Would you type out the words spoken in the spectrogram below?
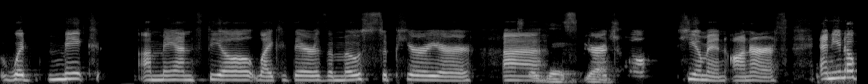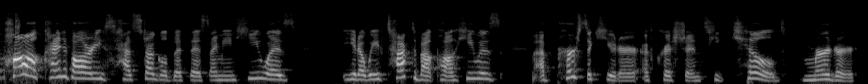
would make a man feel like they're the most superior uh, so spiritual yeah. human on earth. And you know, Paul kind of already has struggled with this. I mean, he was, you know, we've talked about Paul. He was a persecutor of Christians. He killed, murdered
